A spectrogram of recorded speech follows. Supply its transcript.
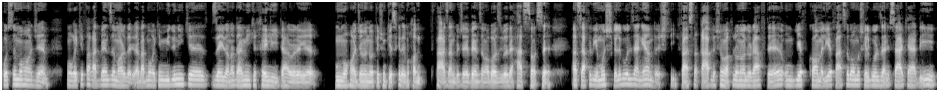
پست مهاجم موقعی که فقط بنزما رو داری و بعد موقعی که می‌دونی که زیدانا دمی که خیلی درباره اون مهاجم نوکشون کسی که داره می‌خواد فرزن به جای بنزما بازی بده حساسه. از طرف دیگه مشکل گلزنی هم داشتی. فصل قبلش وقتی رونالدو رفته اون یه کاملی فصل با مشکل گلزنی سر کردی.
